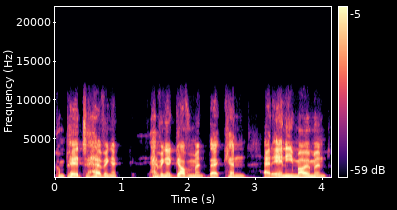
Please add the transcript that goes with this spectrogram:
compared to having a having a government that can at any moment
